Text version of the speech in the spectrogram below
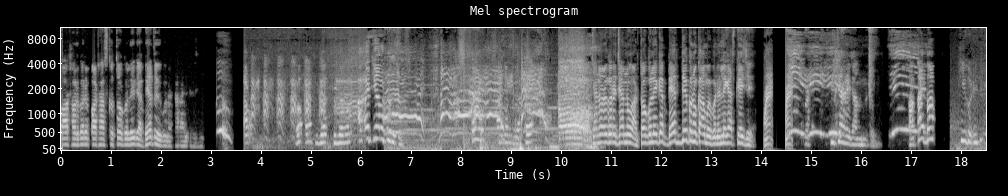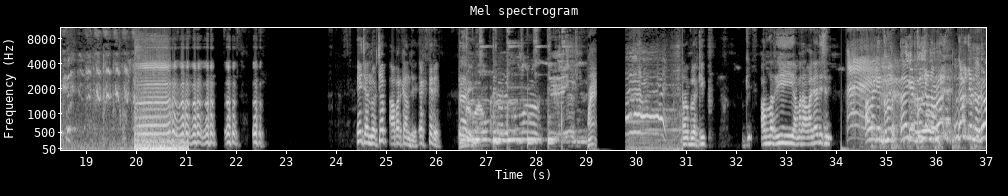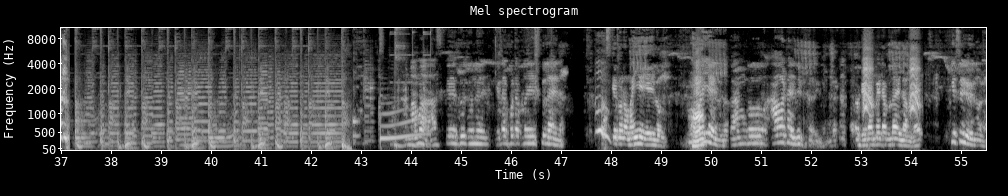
পাঠার করে পাঠাস কত গলে গা ভেদ হইব না খারাই জানোয়ার করে জানোয়ার তো গলে গা ভেদ দিয়ে কোনো কাম হইব না লেগে আজকে এই যে। এই জানোয়ার, চাপ, আবার কান্দে এক করে ওগুলা কি? কি- আল্লাহ রে আমার আলাগা দিছেন আল্লাহ গেট খুল এই গেট খুল জানো রে জানো রে মামা আজকে দুজনে এটা ফোটা আপনার স্কুল আয় না। আজকে কোন মাইয়ে এলো আমগো আওয়াটাই দেখতে তো গেটা মেটা বুলাইলাম ভাই কিছুই হইল না।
